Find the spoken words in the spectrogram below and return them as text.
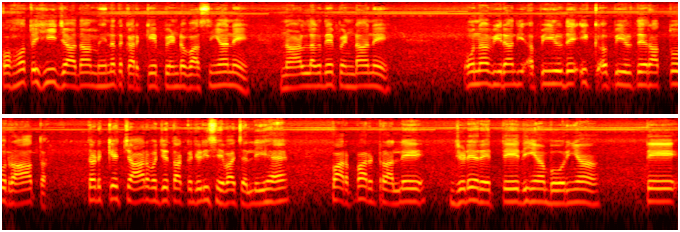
ਬਹੁਤ ਹੀ ਜ਼ਿਆਦਾ ਮਿਹਨਤ ਕਰਕੇ ਪਿੰਡ ਵਾਸੀਆਂ ਨੇ, ਨਾਲ ਲੱਗਦੇ ਪਿੰਡਾਂ ਨੇ, ਉਹਨਾਂ ਵੀਰਾਂ ਦੀ ਅਪੀਲ ਦੇ ਇੱਕ ਅਪੀਲ ਤੇ ਰਾਤੋਂ ਰਾਤ ਤੜਕੇ 4 ਵਜੇ ਤੱਕ ਜਿਹੜੀ ਸੇਵਾ ਚੱਲੀ ਹੈ ਭਰ ਭਰ ਟਰਾਲੇ ਜਿਹੜੇ ਰੇਤੇ ਦੀਆਂ ਬੋਰੀਆਂ ਤੇ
